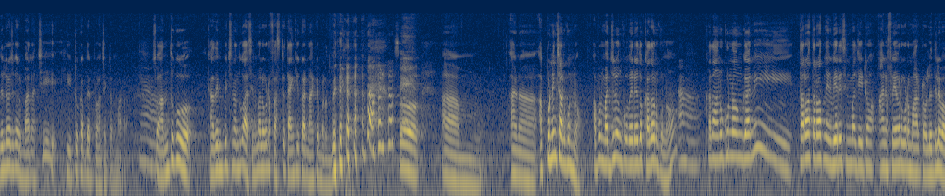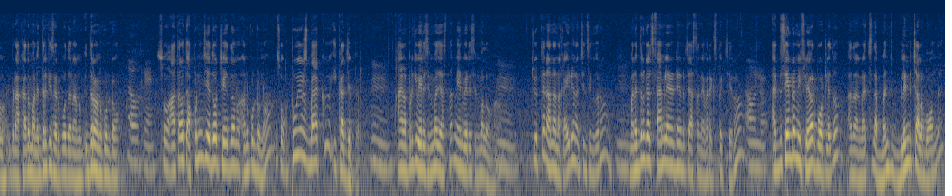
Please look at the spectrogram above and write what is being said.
దిల్ రాజు గారు బాగా నచ్చి he took up that project అనమాట సో అందుకు కథ వినిపించినందుకు ఆ సినిమాలో కూడా ఫస్ట్ థ్యాంక్ యూ కార్డ్ నాకే పడుతుంది సో ఆయన అప్పటి నుంచి అనుకుంటున్నాం. అప్పుడు మధ్యలో ఇంకో వేరే ఏదో కథ అనుకున్నాం. కథ అనుకున్నాం కానీ తర్వాత తర్వాత నేను వేరే సినిమాలు చేయటం ఆయన ఫ్లేవర్ కూడా మారటం వద్దులే బాబు. ఇప్పుడు ఆ కథ మన ఇద్దరికి సరిపోదని అను ఇద్దరం అనుకుంటాం. సో ఆ తర్వాత అప్పటి నుంచి ఏదో చేద్దాం అనుకుంటున్నాం. సో టూ ఇయర్స్ బ్యాక్ ఈ కథ చెప్పారు. ఆయన అప్పటికి వేరే సినిమా చేస్తున్నారు నేను వేరే సినిమాలో ఉన్నాను. చెప్తే నాన్న నాకు ఐడియా నచ్చింది సినిమా మన ఇద్దరం కలిసి ఫ్యామిలీ ఎంటర్టైనర్ చేస్తాను ఎవరు ఎక్స్పెక్ట్ చేయరు. అట్ ద సేమ్ టైం ఈ ఫ్లేవర్ పోవట్లేదు. అది నాకు నచ్చింది. ఆ మంచి బ్లెండ్ చాలా బాగుంది.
